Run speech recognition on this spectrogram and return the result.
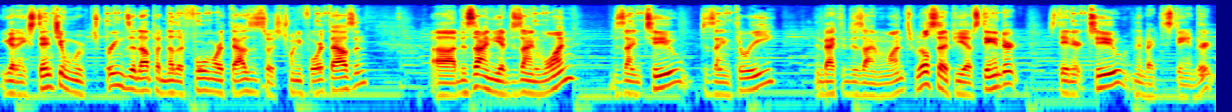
You got an extension, which brings it up another four more thousand, so it's 24,000. Uh, design, you have design one, design two, design three, then back to design one. Wheel setup, you have standard, standard two, and then back to standard.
